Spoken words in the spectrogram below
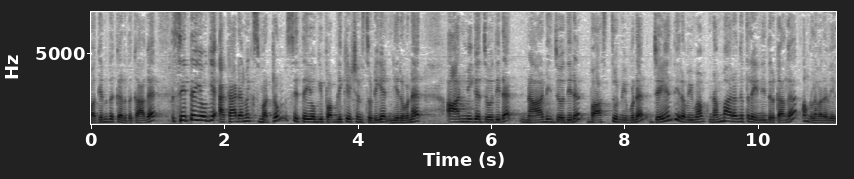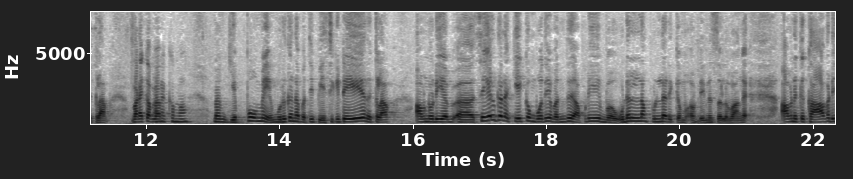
பகிர்ந்துக்கிறதுக்காக சித்தயோகி அகாடமிக்ஸ் மற்றும் சித்தயோகி பப்ளிகேஷன்ஸ் உடைய நிறுவனர் ஆன்மீக ஜோதிடர் நாடி ஜோதிடர் வாஸ்து நிபுணர் ஜெயந்தி ரவிமாம் நம்ம அரங்கத்தில் இணைந்திருக்காங்க. அவங்கள வரவேற்கலாம். வணக்கம் வணக்கம் வணக்கம்மா மேம் எப்போவுமே முருகனை பற்றி பேசிக்கிட்டே இருக்கலாம். அவனுடைய செயல்களை கேட்கும் போதே வந்து அப்படியே உடல்லாம் புல்லரிக்கும் அப்படின்னு சொல்லுவாங்க. அவனுக்கு காவடி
